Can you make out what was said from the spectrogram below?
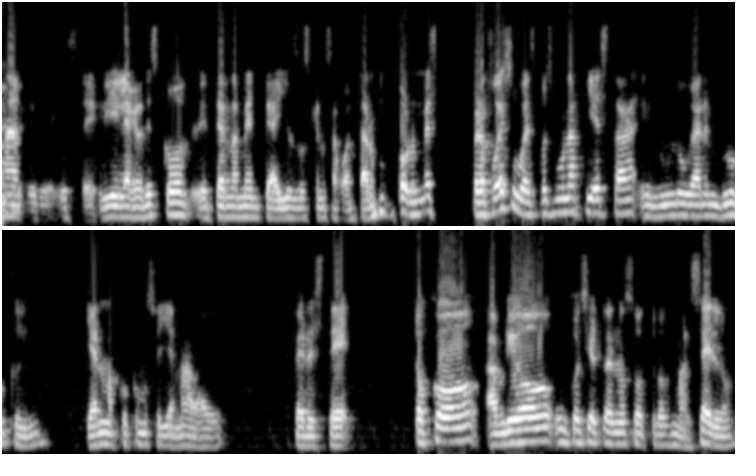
madre, este, y le agradezco eternamente a ellos dos que nos aguantaron por un mes. Pero fue eso, güey, después fue una fiesta en un lugar en Brooklyn, que ya no me acuerdo cómo se llamaba, güey. Pero este, tocó, abrió un concierto de nosotros, Marcelo.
